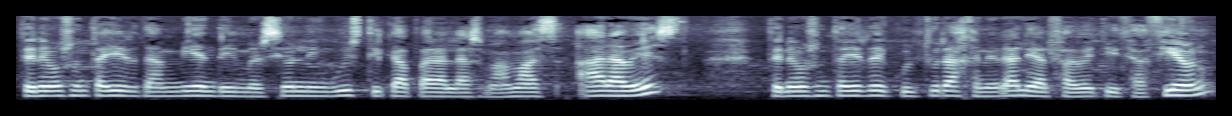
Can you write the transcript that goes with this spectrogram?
Tenemos un taller también de inmersión lingüística para las mamás árabes. Tenemos un taller de cultura general y alfabetización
